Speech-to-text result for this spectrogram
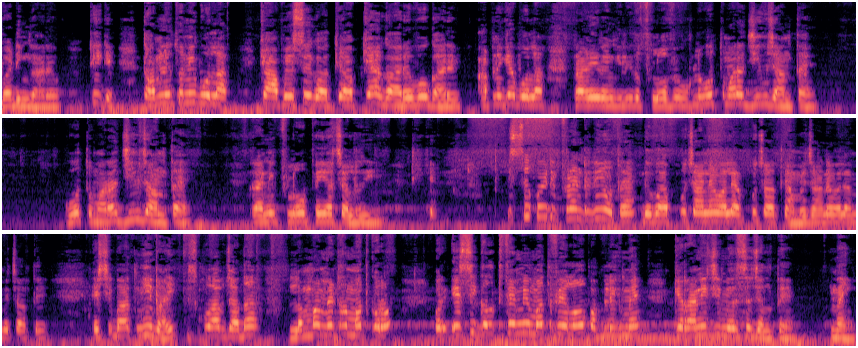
वर्डिंग गा रहे हो? ठीक है? तो हमने तो नहीं बोला कि आप ऐसे गाते हो, आप क्या गा रहे हो, वो गा रहे आपने क्या बोला? प्राणी रंगीली तो फ्लो पे उपलो वो तुम्हारा जीव जानता है। वो तुम्हारा जीव जानता है। रानी फ्लो पे या चल रही है, ठीक है? इससे कोई डिफरेंट नहीं होता है। देखो, आपको चाहने वाले आपको चाहते हैं, हमें जाने वाले हमें चाहते हैं। ऐसी बात नहीं भाई। इसको आप ज़्यादा लंबा मैटर मत करो और ऐसी गलतफहमी मत फैलाओ पब्लिक में कि रानी जी मेरे से जलते हैं। नहीं।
